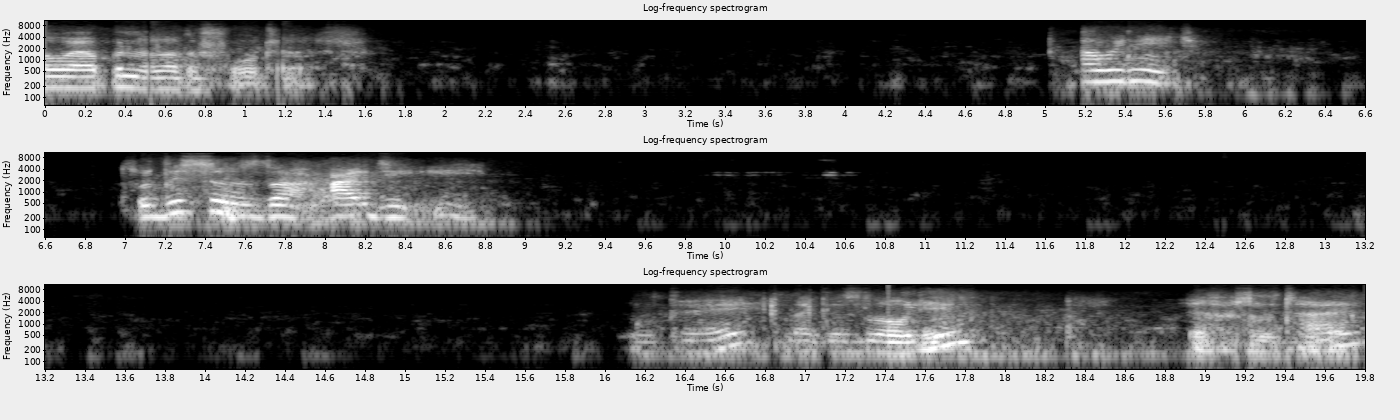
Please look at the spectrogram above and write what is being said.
Oh, I opened another folder. Now we need. So this is the IDE. Okay, like it's loading. Just for some time.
